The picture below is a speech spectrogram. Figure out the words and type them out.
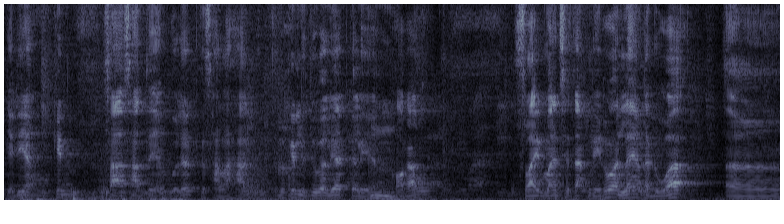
Jadi yang mungkin salah satu yang gue lihat kesalahan, mungkin lu juga lihat kali ya Hmm. orang selain mindset yang keliru adalah yang kedua eh,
